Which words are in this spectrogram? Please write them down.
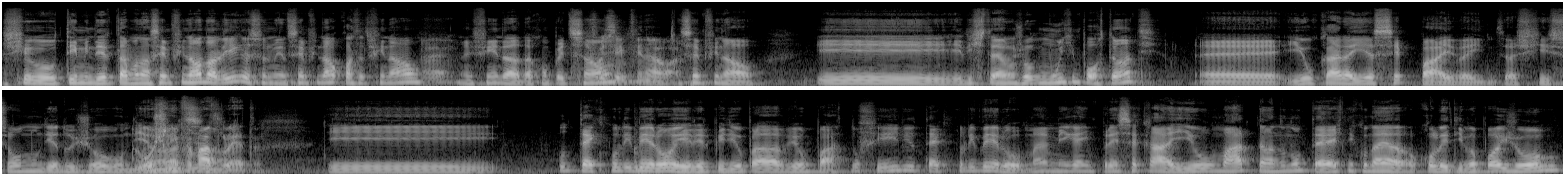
Acho que o time dele estava na semifinal da liga, se não me engano, semifinal, quarta de final, é. enfim, da, da competição. Foi semifinal. Acho. Semifinal. E eles era um jogo muito importante. É, e o cara ia ser pai, velho. Acho que só num dia do jogo, um dia o antes. foi um atleta. E o técnico liberou ele. Ele pediu para ver o parto do filho e o técnico liberou. Mas, amiga, a imprensa caiu matando no técnico, na né, coletiva pós-jogo.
